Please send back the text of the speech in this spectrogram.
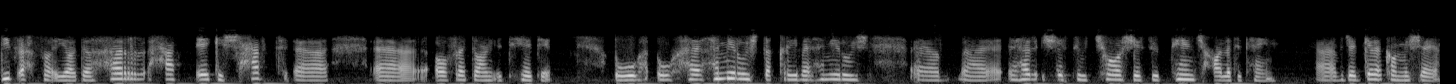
ديف احصائيات هر حفت ايكش حفت اوفرتان تهيتي. وهمي روش تقريبا همي روش هر شيستو چهار شيستو پنج حالت تهين بجد گلکم میشه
